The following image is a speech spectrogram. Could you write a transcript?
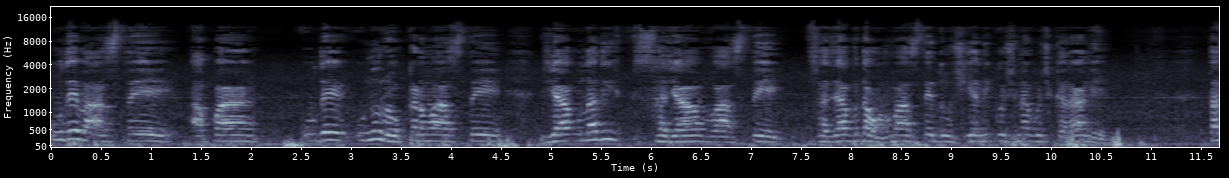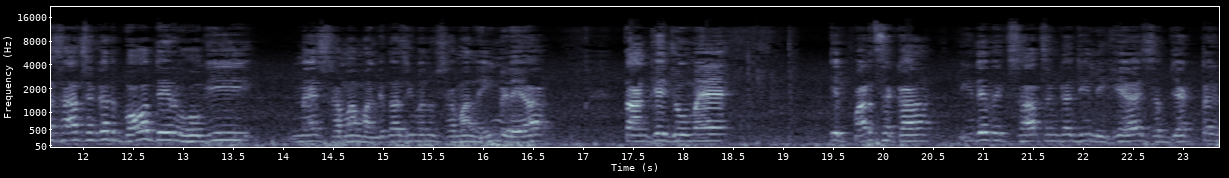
ਉਹਦੇ ਵਾਸਤੇ ਆਪਾਂ ਉਹਦੇ, ਉਹਨੂੰ ਰੋਕਣ ਵਾਸਤੇ ਜਾਂ ਉਹਨਾਂ ਦੀ ਸਜ਼ਾ ਵਾਸਤੇ ਸਜ਼ਾ ਵਧਾਉਣ ਵਾਸਤੇ ਦੋਸ਼ੀਆਂ ਦੀ ਕੁਝ ਨਾ ਕੁਝ ਕਰਾਂਗੇ। ਤਾਂ ਸਾਧ ਸੰਗਤ, ਬਹੁਤ ਦੇਰ ਹੋ ਗਈ। ਮੈਂ ਸਮਾਂ ਮੰਗਦਾ ਸੀ, ਮੈਨੂੰ ਸਮਾਂ ਨਹੀਂ ਮਿਲਿਆ। ਤਾਂ ਕਿ ਜੋ ਮੈਂ ਇਹ ਪੜ੍ਹ ਸਕਾਂ, ਇਹਦੇ ਵਿੱਚ ਸਾਧ ਸੰਗਤ ਜੀ ਲਿਖਿਆ ਹੈ subject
